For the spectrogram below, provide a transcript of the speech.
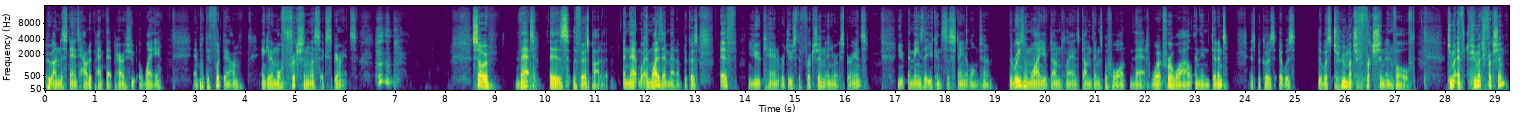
who understands how to pack that parachute away and put their foot down and get a more frictionless experience. so that is the first part of it. And that and why does that matter? Because if you can reduce the friction in your experience, you, it means that you can sustain it long term. The reason why you've done plans, done things before that worked for a while and then didn't is because it was there was too much friction involved. Too much, too much friction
